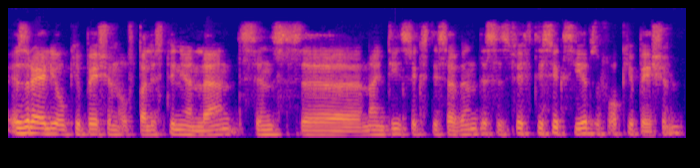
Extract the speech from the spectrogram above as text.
Israeli occupation of Palestinian land since uh, 1967. This is 56 years of occupation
